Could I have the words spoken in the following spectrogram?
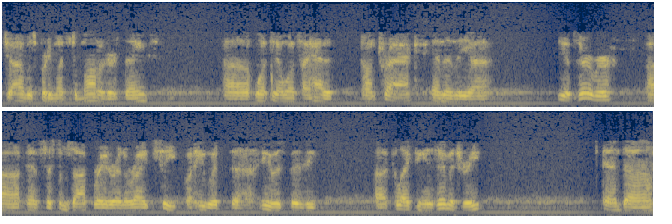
job was pretty much to monitor things. Uh, you know, once I had it on track, and then the uh, the observer uh, and systems operator in the right seat, but he would uh, he was busy uh, collecting his imagery, and uh,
